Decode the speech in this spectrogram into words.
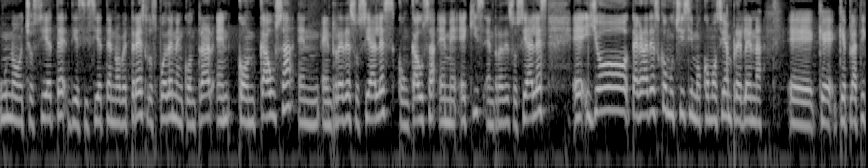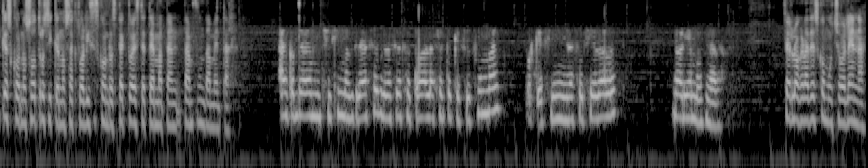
187-1793. Los pueden encontrar en Concausa en, en redes sociales, Concausa MX en redes sociales. Eh, y yo te agradezco muchísimo, como siempre, Elena, eh, que, que, platiques con nosotros y que nos actualices con respecto a este tema tan, tan fundamental. Al contrario, muchísimas gracias. Gracias a toda la gente que se suma, porque sin la sociedad no haríamos nada. Te lo agradezco mucho, Elena.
